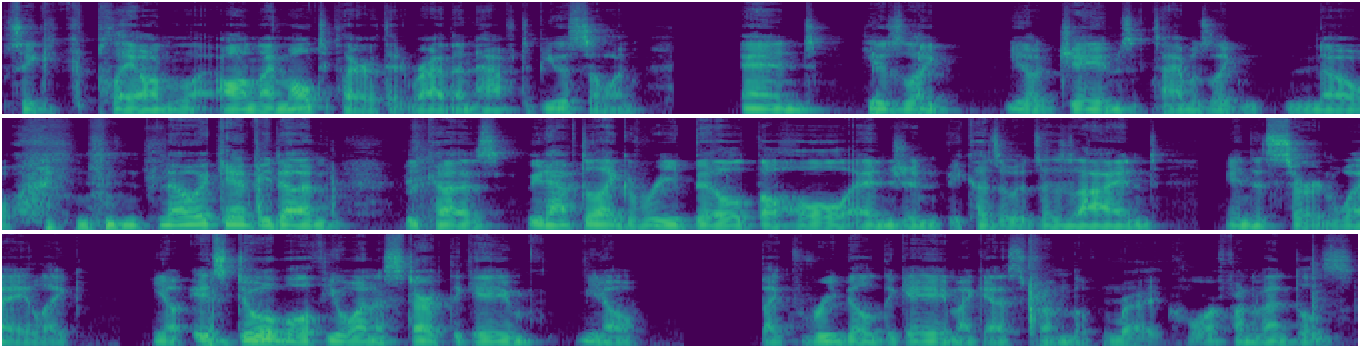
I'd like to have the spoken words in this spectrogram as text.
so you could play on online multiplayer with it rather than have to be with someone?" And he was like, "You know, James at the time was like, no, no, it can't be done." because we'd have to like rebuild the whole engine because it was designed in this certain way. Like, you know, it's doable if you want to start the game, you know, like rebuild the game, I guess, from the right. core fundamentals.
